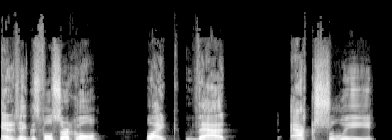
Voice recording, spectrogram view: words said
And to take this full circle, like that actually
